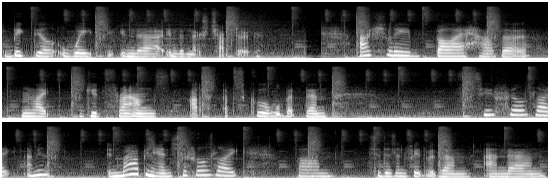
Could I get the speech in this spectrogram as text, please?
the big deal waits in the in the next chapter. Actually Bella has a I mean, like good friends at, at school but then she feels like I mean in my opinion she feels like um, she doesn't fit with them. And then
